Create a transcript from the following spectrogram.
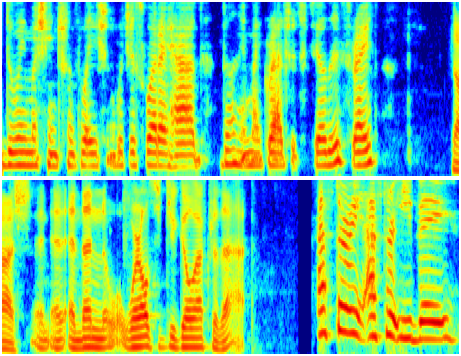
doing machine translation, which is what I had done in my graduate studies, right? Gosh. And, and, and then where else did you go after that? After, after eBay,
